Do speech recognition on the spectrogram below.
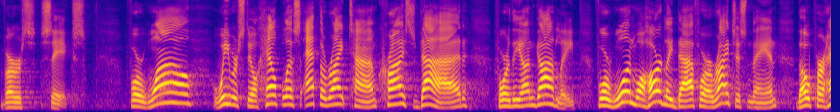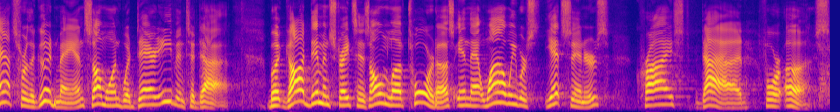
verse 6. For while we were still helpless at the right time, Christ died for the ungodly. For one will hardly die for a righteous man, though perhaps for the good man someone would dare even to die. But God demonstrates His own love toward us in that while we were yet sinners, Christ died for us.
